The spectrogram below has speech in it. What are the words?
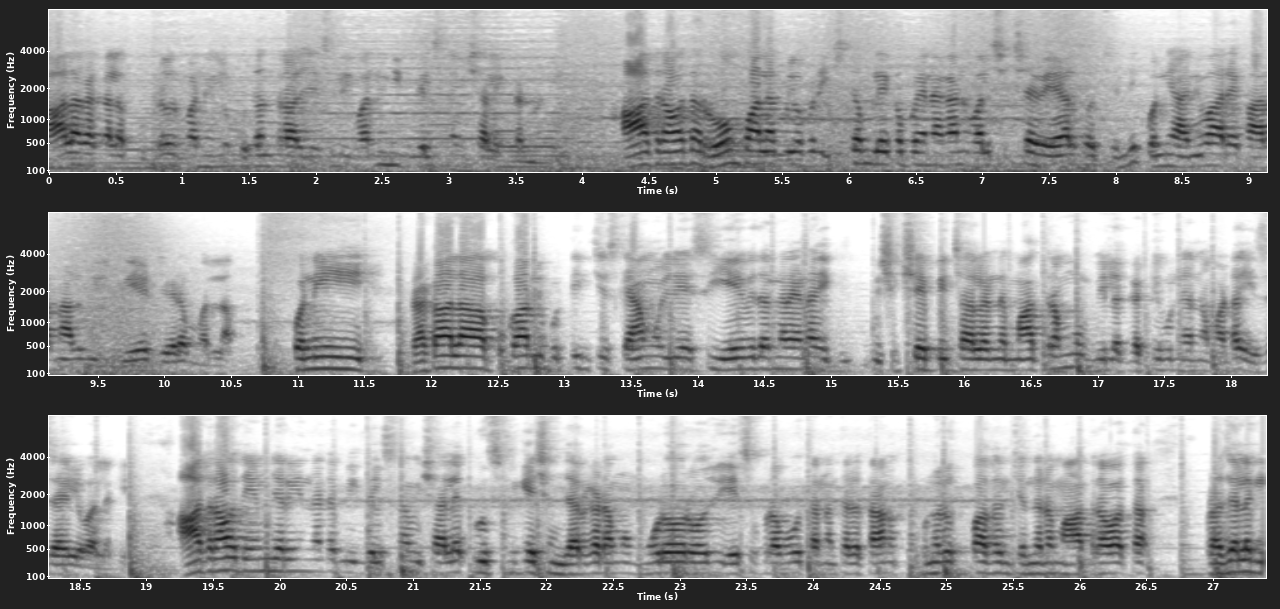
చాలా రకాల కుట్రల పనులు కుతంత్రాలు చేసి ఇవన్నీ మీకు తెలిసిన విషయాలు ఇక్కడ నుండి ఆ తర్వాత రోమ్ పాలకులు కూడా ఇష్టం లేకపోయినా కానీ వాళ్ళు శిక్ష వేయాల్సి వచ్చింది. కొన్ని అనివార్య కారణాలు వీళ్ళు క్రియేట్ చేయడం వల్ల. కొన్ని రకాల పుకార్లు పుట్టించి స్కాములు చేసి ఏ విధంగానైనా శిక్ష ఇప్పించాలని మాత్రము వీళ్ళకి గట్టి ఉండే అన్నమాట ఇజ్రాయెల్ వాళ్ళకి. ఆ తర్వాత ఏం జరిగిందంటే మీకు తెలిసిన విషయాలే క్రూసిఫికేషన్ జరగడము మూడవ రోజు యేసు ప్రభు తనంతట తాను పునరుత్పాదన చెందడం ఆ తర్వాత ప్రజలకు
